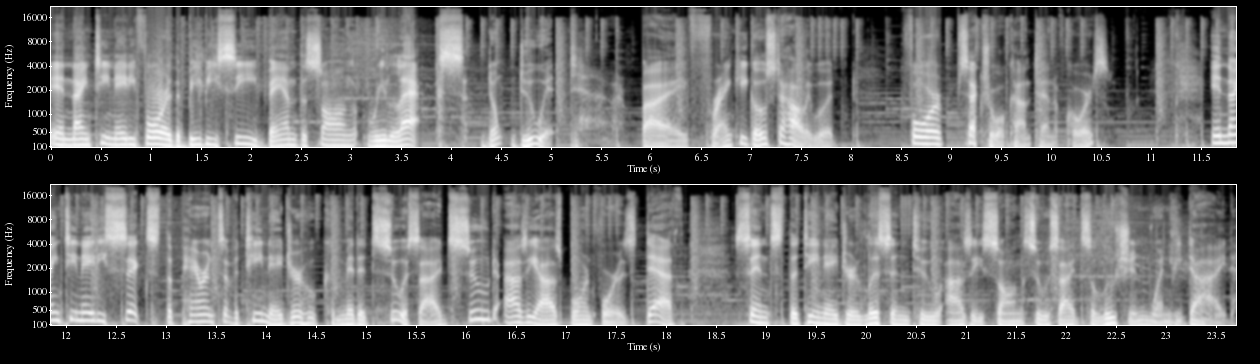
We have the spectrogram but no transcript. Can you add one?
In 1984, the BBC banned the song Relax, Don't Do It by Frankie Goes to Hollywood for sexual content, of course. In 1986, the parents of a teenager who committed suicide sued Ozzy Osbourne for his death since the teenager listened to Ozzy's song Suicide Solution when he died.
